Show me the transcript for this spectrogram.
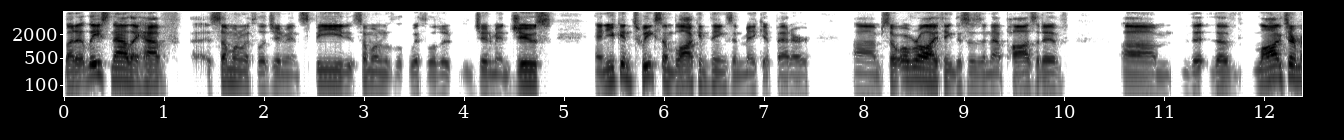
but at least now they have uh, someone with legitimate speed, someone with legitimate juice, and you can tweak some blocking things and make it better. Um, so overall, I think this is a net positive. Um, the the long term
